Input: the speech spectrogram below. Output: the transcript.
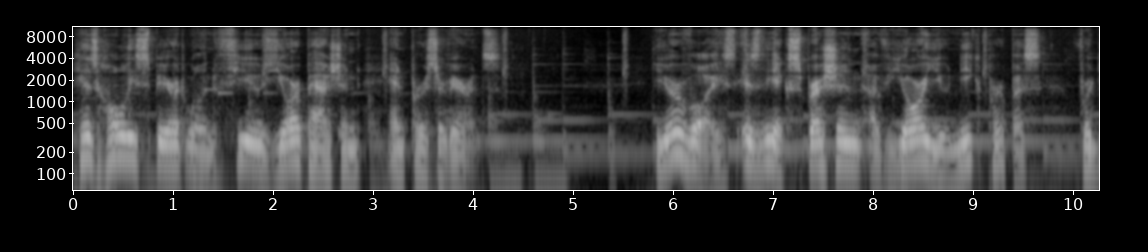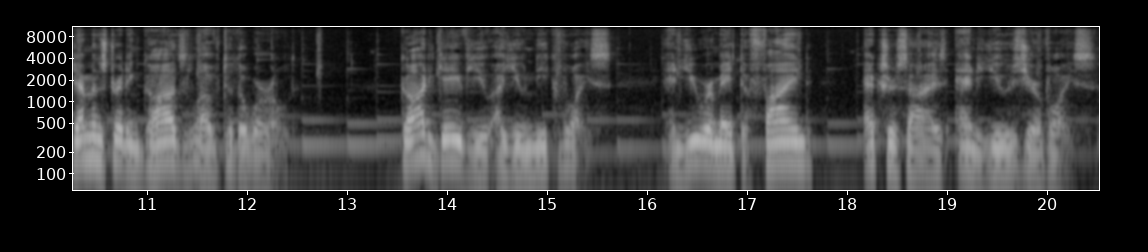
His Holy Spirit will infuse your passion and perseverance. Your voice is the expression of your unique purpose for demonstrating God's love to the world. God gave you a unique voice, and you were made to find, exercise, and use your voice.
